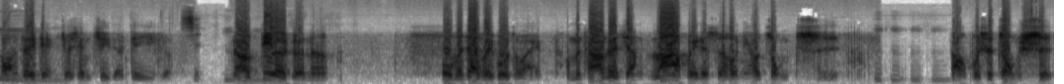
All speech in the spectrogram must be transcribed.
哦，这一点就先记得第一个。是。然后第二个呢，我们再回过头来，我们常常在讲拉回的时候你要重值。嗯嗯嗯嗯。哦，不是重视，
